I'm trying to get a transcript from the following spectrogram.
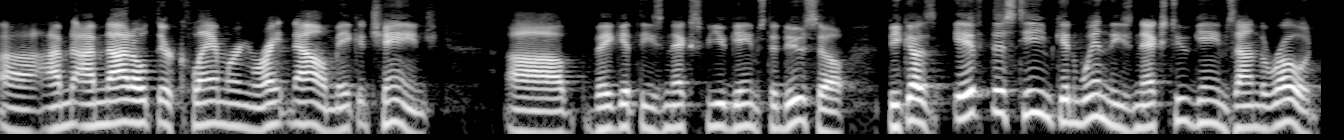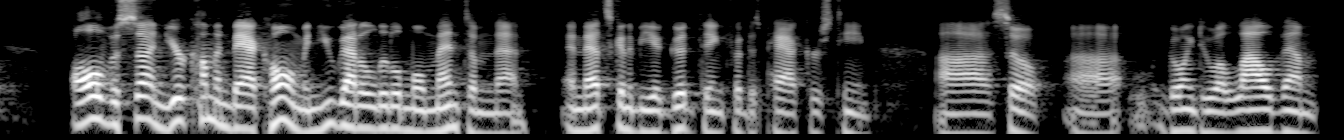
Uh, I'm, I'm not out there clamoring right now, make a change. Uh, they get these next few games to do so. Because if this team can win these next two games on the road, all of a sudden you're coming back home and you got a little momentum then. And that's going to be a good thing for this Packers team. Uh, so, uh, going to allow them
